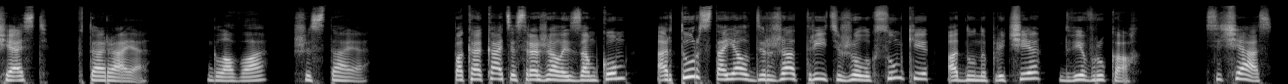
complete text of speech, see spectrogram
Часть вторая. Глава шестая. Пока Катя сражалась с замком, Артур стоял, держа три тяжелых сумки, одну на плече, две в руках. Сейчас.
